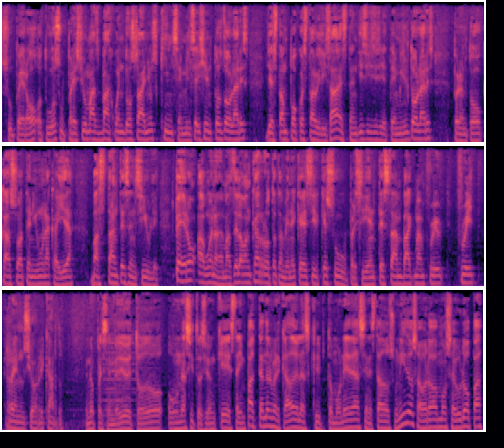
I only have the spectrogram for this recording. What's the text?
superó o tuvo su precio más bajo en dos años, 15.600 dólares, ya está un poco estabilizada, está en 17.000 dólares, pero en todo caso ha tenido una caída bastante sensible. Pero, ah, bueno, además de la bancarrota, también hay que decir que su presidente Sam Backman Fried renunció, Ricardo. Bueno, pues en medio de todo, una situación que está impactando el mercado de las criptomonedas en Estados Unidos, ahora vamos a Europa,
